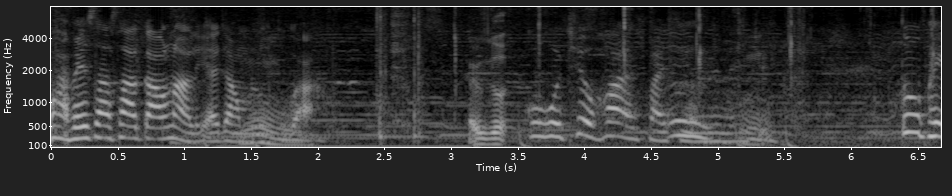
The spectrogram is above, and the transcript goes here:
ဘာပဲစားစားကောင်းတာလေအကြောင်းမလို့သူက very good ကိုကိုချစ် hot and spicy နည်းနည်းသူ့ဖေ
